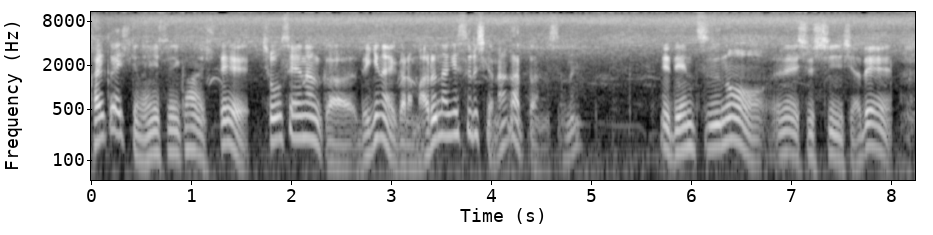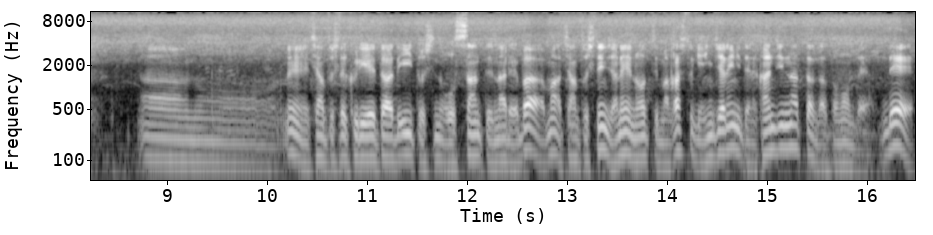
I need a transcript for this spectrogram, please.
開会式の演出に関して調整なんかできないから丸投げするしかなかったんですよねで電通の、ね、出身者であのね、ちゃんとしたクリエイターでいい年のおっさんってなれば、まあちゃんとしてんじゃねえの？って任しときゃいいんじゃねえみたいな感じになったんだと思うんだよ。で、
